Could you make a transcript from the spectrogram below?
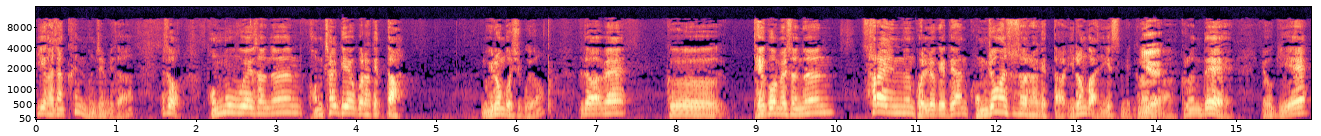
이게 가장 큰 문제입니다. 그래서 법무부에서는 검찰 개혁을 하겠다. 뭐 이런 것이고요. 그 다음에 그 대검에서는 살아있는 권력에 대한 공정한 수사를 하겠다. 이런 거 아니겠습니까? 예. 그런데 여기에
